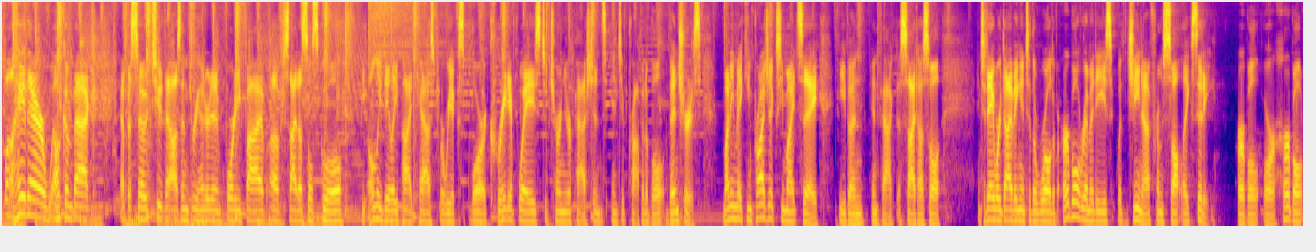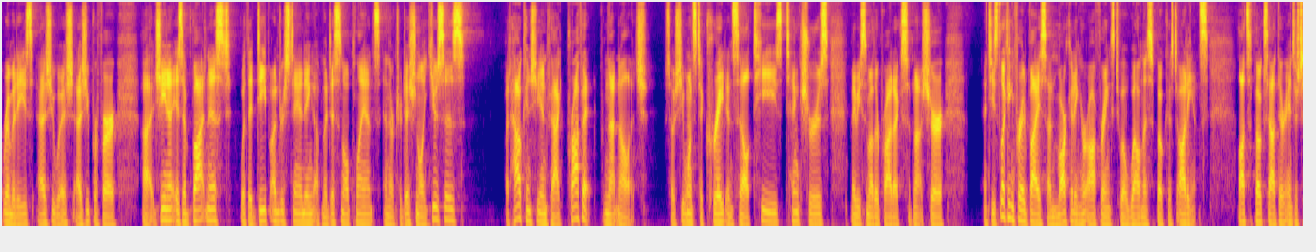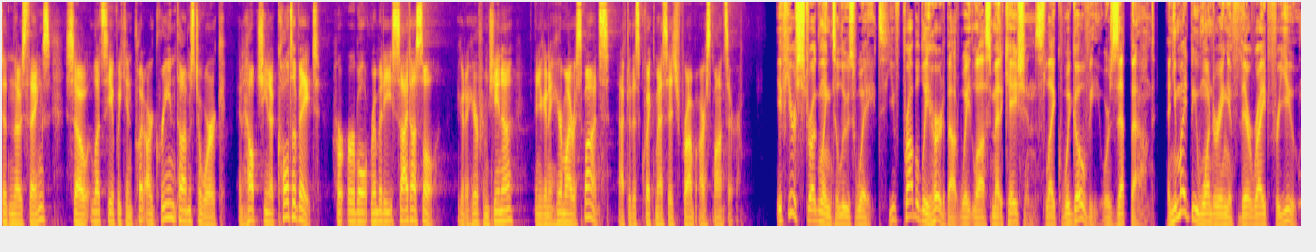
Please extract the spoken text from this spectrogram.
Well, hey there. Welcome back. Episode 2345 of Side Hustle School, the only daily podcast where we explore creative ways to turn your passions into profitable ventures. Money making projects, you might say, even, in fact, a side hustle. And today we're diving into the world of herbal remedies with Gina from Salt Lake City. Herbal or herbal remedies, as you wish, as you prefer. Uh, Gina is a botanist with a deep understanding of medicinal plants and their traditional uses. But how can she, in fact, profit from that knowledge? So she wants to create and sell teas, tinctures, maybe some other products, I'm not sure. And she's looking for advice on marketing her offerings to a wellness focused audience. Lots of folks out there interested in those things. So let's see if we can put our green thumbs to work and help Gina cultivate her herbal remedy side hustle. You're going to hear from Gina, and you're going to hear my response after this quick message from our sponsor. If you're struggling to lose weight, you've probably heard about weight loss medications like Wegovy or Zepbound, and you might be wondering if they're right for you.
